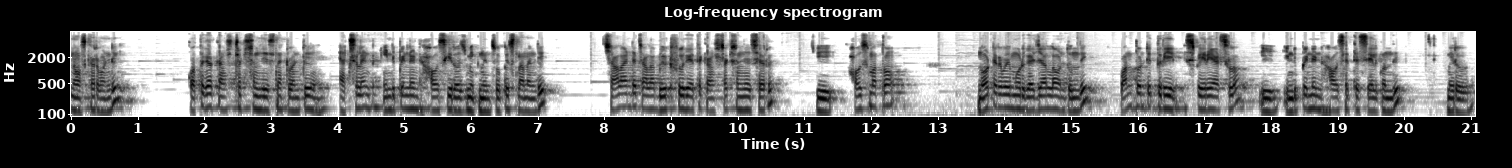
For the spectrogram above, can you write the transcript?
నమస్కారం అండి. కొత్తగా కన్స్ట్రక్షన్ చేసినటువంటి ఎక్సలెంట్ ఇండిపెండెంట్ హౌస్ ఈరోజు మీకు నేను చూపిస్తున్నానండి. చాలా అంటే చాలా బ్యూటిఫుల్గా అయితే కన్స్ట్రక్షన్ చేశారు. ఈ హౌస్ మొత్తం నూట ఇరవై మూడు గజాల్లో ఉంటుంది. వన్ ట్వంటీ త్రీ స్పేర్ యార్డ్స్లో ఈ ఇండిపెండెంట్ హౌస్ అయితే సేల్కుంది. మీరు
